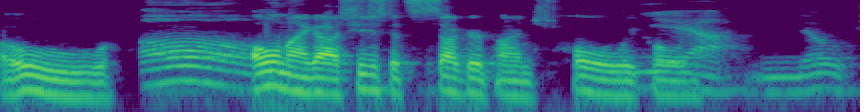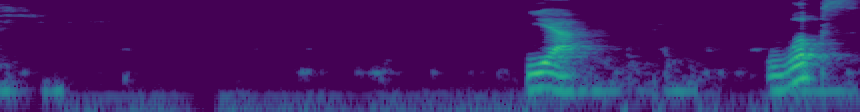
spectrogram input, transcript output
Oh. Oh. Oh my gosh, she just gets sucker punched. Holy cold. Yeah. No. Yeah. Whoops.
